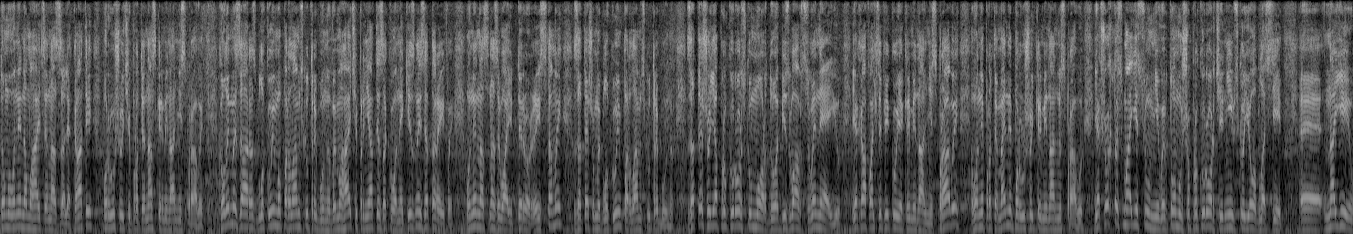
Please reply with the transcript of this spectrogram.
Тому вони намагаються нас залякати, порушуючи проти нас кримінальні справи. Коли ми зараз блокуємо парламентську трибуну, вимагаючи прийняти закони, які знизять тарифи, вони нас називають терористами за те, що ми блокуємо парламентську трибуну, за те, що я прокурорську морду обізвав свинею, яка фальсифікує кримінальні справи. Вони проти мене порушують кримінальну справу. Якщо хтось має сумніви в тому, що прокурор Чернігівської області е, наїв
